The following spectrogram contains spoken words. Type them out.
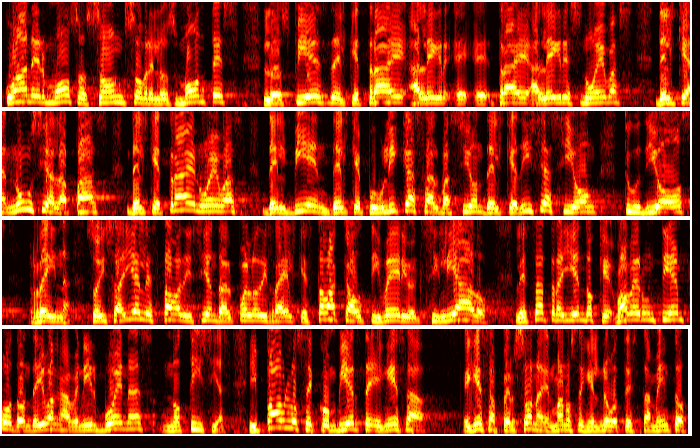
cuán hermosos son sobre los montes los pies del que trae, alegre, eh, eh, trae alegres nuevas, del que anuncia la paz, del que trae nuevas del bien, del que publica salvación, del que dice a Sión, tu Dios reina. So Isaías le estaba diciendo al pueblo de Israel que estaba cautiverio, exiliado, le está trayendo que va a haber un tiempo donde iban a venir buenas noticias. Y Pablo se convierte en esa en esa persona, hermanos, en el Nuevo Testamento,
